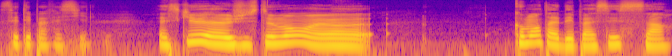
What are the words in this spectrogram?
c'était pas facile. Est-ce que justement, euh, comment t'as dépassé ça?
